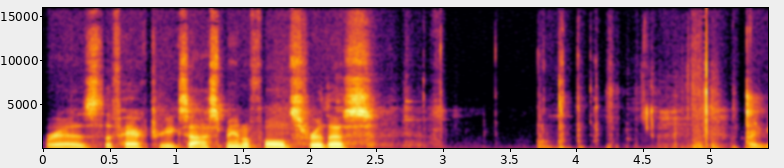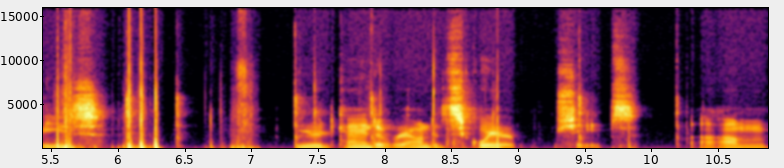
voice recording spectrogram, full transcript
whereas the factory exhaust manifolds for this are these weird kind of rounded square shapes. Um,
